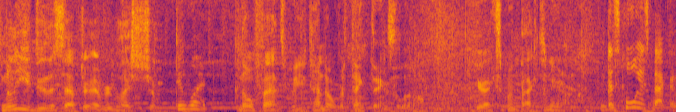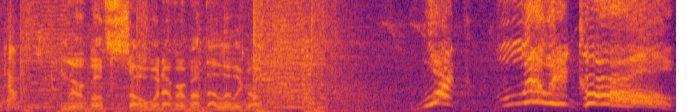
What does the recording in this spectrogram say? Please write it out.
You know you do this after every relationship. Do what? No offense, but you tend to overthink things a little. Your ex moved back to New York. It's cool he's back in town. We were both so whatever about that Lily girl. What? Lily girl!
